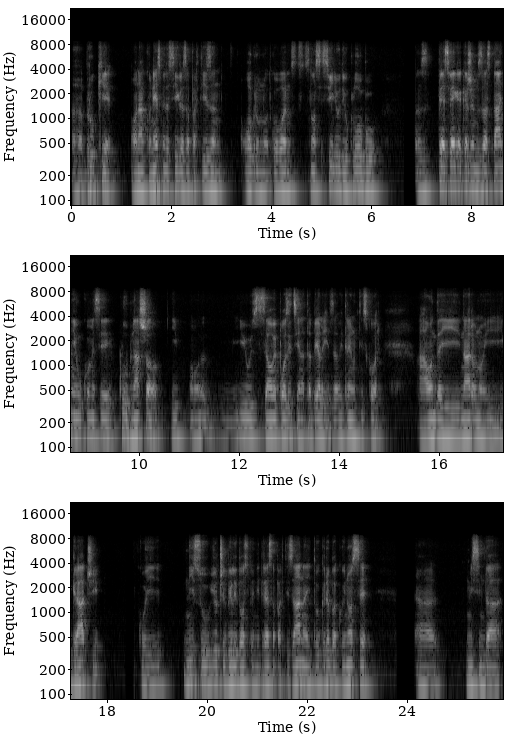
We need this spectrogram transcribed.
uh, Bruke, onako ne sme da se igra za Partizan, ogromnu odgovornost snose svi ljudi u klubu, pre svega kažem za stanje u kome se klub našao i, o, i uz za ove pozicije na tabeli, za ovaj trenutni skor. A onda i naravno i igrači koji nisu juče bili dostojni dresa Partizana i tog grba koji nose a, mislim da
